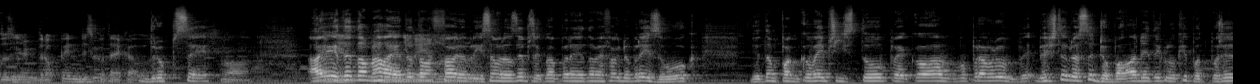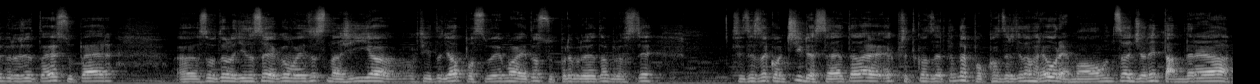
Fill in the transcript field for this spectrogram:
to zní jak drop-in diskotéka. Dropsy, no. A je to tam, hele, je to tam fakt dobrý, jsem hrozně překvapený, je tam je fakt dobrý zvuk, je tam punkový přístup, jako a opravdu, bě- běžte prostě do balady ty kluky podpořit, protože to je super. Eh, Jsou to lidi, co se jako o něco snaží a chtějí to dělat po svém a je to super, protože tam prostě Sice se končí v 10, ale jak před koncertem, tak po koncertě tam hrajou Ramones a Johnny Thunder a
